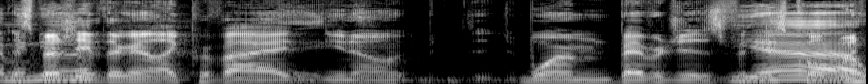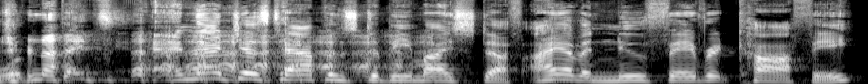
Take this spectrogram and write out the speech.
I mean, especially yeah. if they're gonna like provide you know warm beverages for Yeah, these cold winter well, nights. and that just happens to be my stuff. I have a new favorite coffee,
